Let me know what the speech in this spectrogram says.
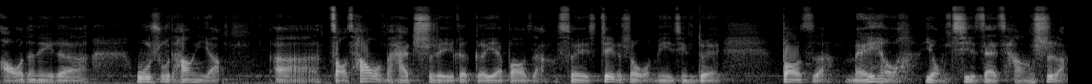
熬的那个巫术汤一样，啊，早餐我们还吃了一个隔夜包子，所以这个时候我们已经对包子没有勇气再尝试了，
